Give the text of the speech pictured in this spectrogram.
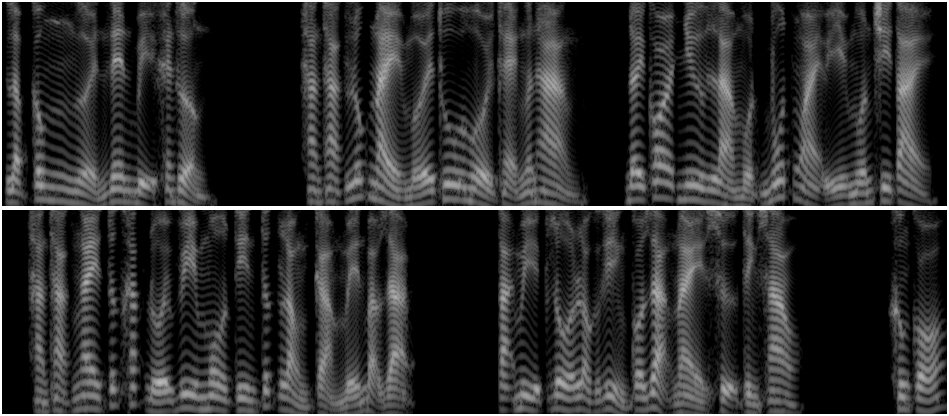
lập công người nên bị khen thưởng. Hàn Thạc lúc này mới thu hồi thẻ ngân hàng, đây coi như là một bút ngoại ý muốn chi tài, Hàn Thạc ngay tức khắc đối vi mô tin tức lòng cảm mến bạo dạp. Tại mịp rồi lọc gỉnh có dạng này sự tình sao? Không có.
